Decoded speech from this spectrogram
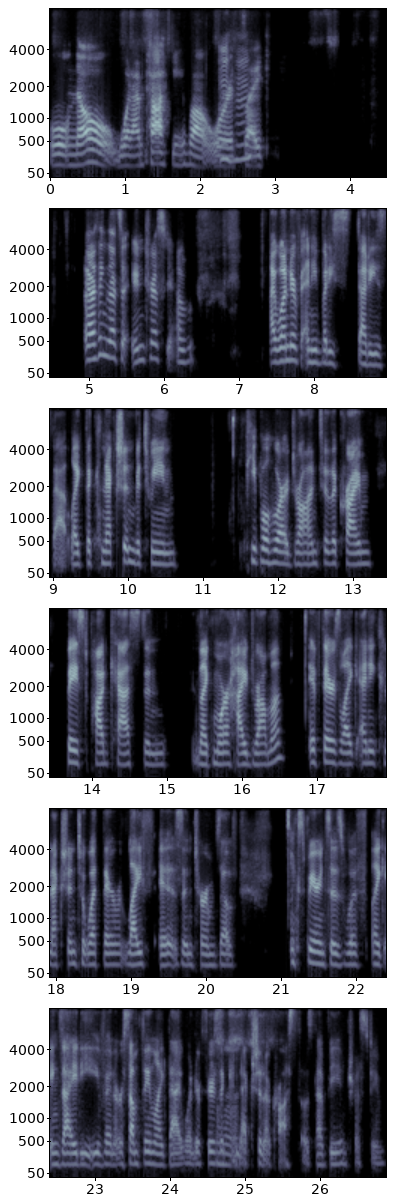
will know what I'm talking about, where mm-hmm. it's like I think that's an interesting. I wonder if anybody studies that, like the connection between people who are drawn to the crime based podcasts and like more high drama, if there's like any connection to what their life is in terms of experiences with like anxiety even or something like that i wonder if there's mm-hmm. a connection across those that'd be interesting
